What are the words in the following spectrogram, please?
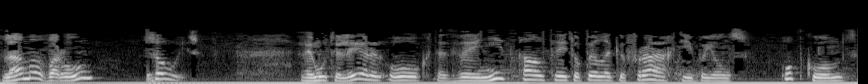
Lama, waarom? Zo is het wij moeten leren ook dat wij niet altijd op elke vraag die bij ons opkomt,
